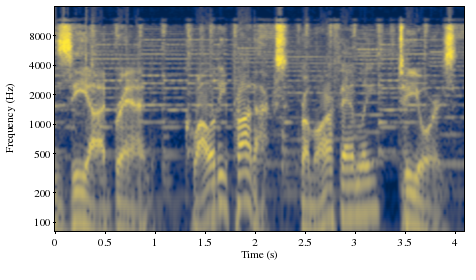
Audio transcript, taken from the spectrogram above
Ziad brand. Quality products from our family to yours.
